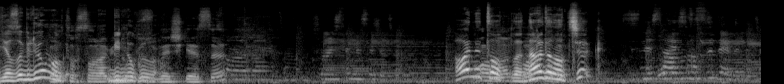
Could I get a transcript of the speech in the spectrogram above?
Yazabiliyor mu? Galatasaray 1900 1905 GS. Sonra size mesaj atarım. Ay ne Vallahi tatlı. tatlı. Nereden atacak? Sizin hesabınızı devredeceğiz.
